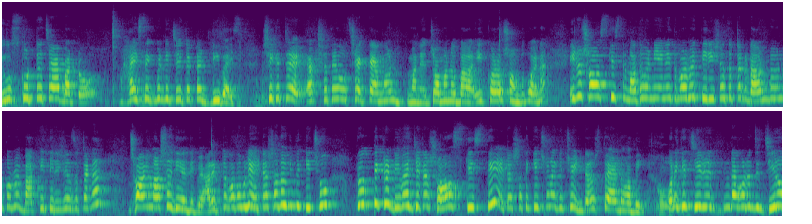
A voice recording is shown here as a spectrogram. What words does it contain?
ইউজ করতে চায় বাট হাই সেগমেন্টের যেহেতু একটা ডিভাইস সেক্ষেত্রে একসাথে হচ্ছে একটা অ্যামাউন্ট মানে জমানো বা ই করা সম্ভব হয় না। এটা সহজ কিস্তির মাধ্যমে নিয়ে নিতে পারবে তিরিশ হাজার টাকা ডাউন পেমেন্ট করবে বাকি তিরিশ হাজার টাকা ছয় মাসে দিয়ে দিবে। আরেকটা কথা বলি এটার সাথেও কিন্তু কিছু প্রত্যেকটা ডিভাইস যেটা সহজ কিস্তি এটার সাথে কিছু না কিছু ইন্টারেস্ট তো অ্যাড হবেই। অনেকে চিন্তা করে যে জিরো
